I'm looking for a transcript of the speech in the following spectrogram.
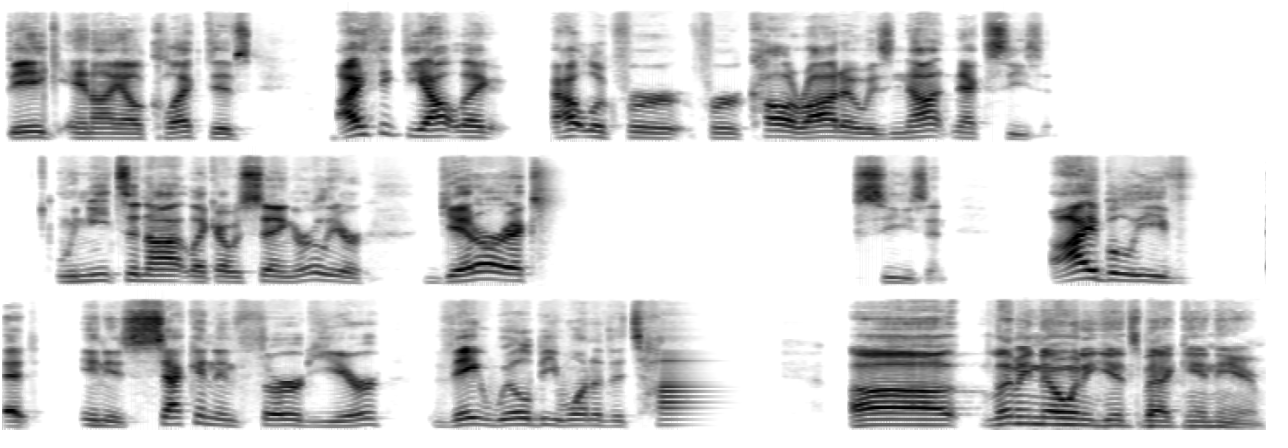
big NIL collectives. I think the outlook outlook for for Colorado is not next season we need to not like i was saying earlier get our ex season i believe that in his second and third year they will be one of the top Uh, let me know when he gets back in here.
